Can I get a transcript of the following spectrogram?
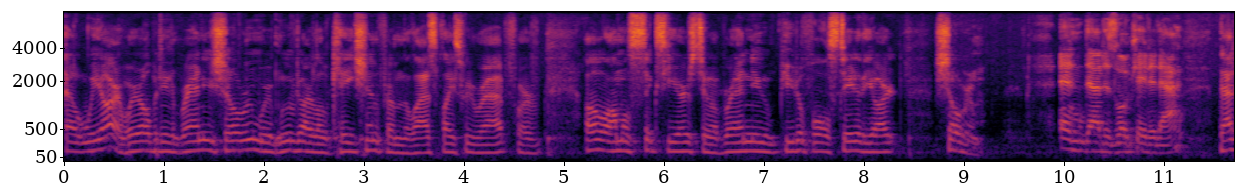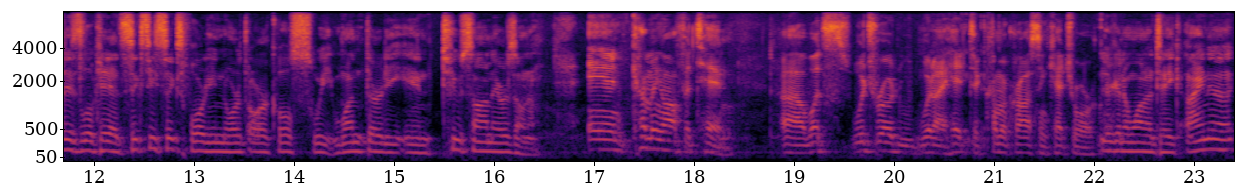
Uh, we are. We're opening a brand new showroom. We've moved our location from the last place we were at for, oh, almost six years to a brand new, beautiful, state of the art showroom. And that is located at? That is located at 6640 North Oracle Suite 130 in Tucson, Arizona. And coming off of 10, uh, what's which road would I hit to come across and catch Oracle? You're going to want to take Ina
